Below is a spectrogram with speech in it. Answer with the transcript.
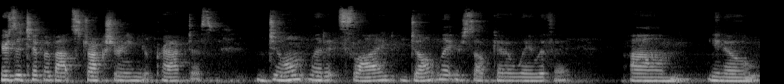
Here's a tip about structuring your practice don't let it slide, don't let yourself get away with it. Um, you know,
